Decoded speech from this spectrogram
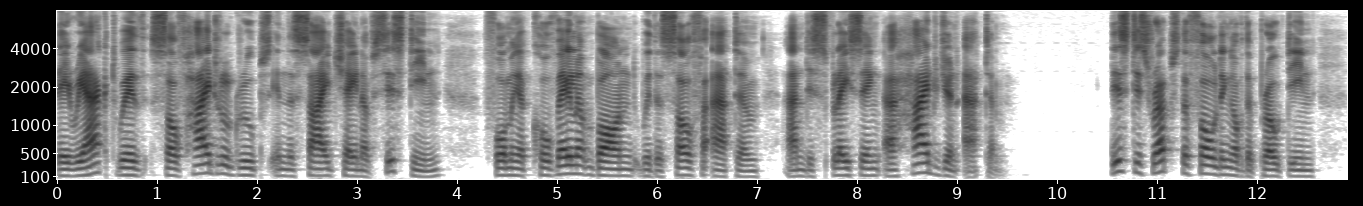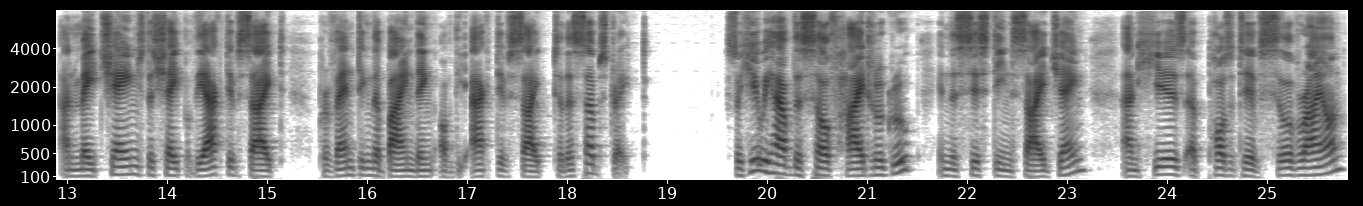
they react with sulfhydryl groups in the side chain of cysteine, forming a covalent bond with the sulfur atom and displacing a hydrogen atom. This disrupts the folding of the protein and may change the shape of the active site, preventing the binding of the active site to the substrate. So here we have the sulfhydryl group in the cysteine side chain, and here's a positive silver ion,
